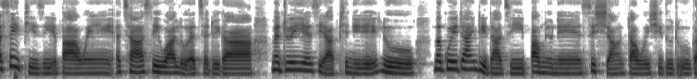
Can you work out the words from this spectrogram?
အစိတ်ဖြည်စည်းအပါအဝင် အခြားစေဝါလိုအပ်ချက်တွေကမတွေးရဲစရာဖြစ်နေတယ်လို့မကွေးတိုင်းဒေသကြီးပေါ့မြို့နယ်စစ်ရှောင်တာဝန်ရှိသူတို့က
